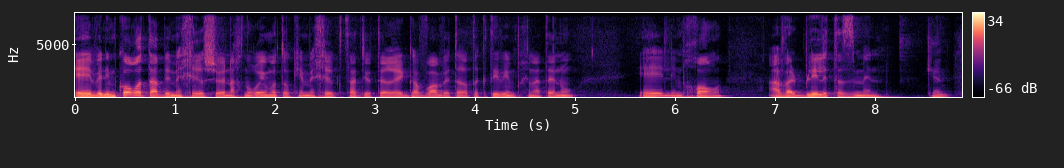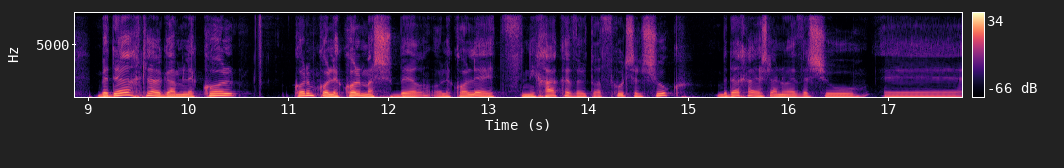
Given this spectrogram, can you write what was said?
אה, ולמכור אותה במחיר שאנחנו רואים אותו כמחיר קצת יותר אה, גבוה ויותר אטרקטיבי מבחינתנו אה, למכור, אבל בלי לתזמן. כן. בדרך כלל גם לכל, קודם כל לכל משבר, או לכל צניחה כזו, התרסקות של שוק, בדרך כלל יש לנו איזושהי אה,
